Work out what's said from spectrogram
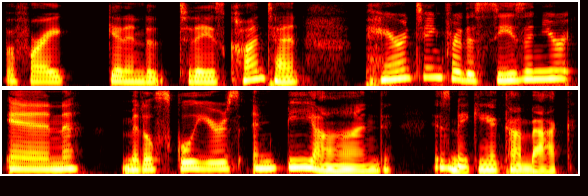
before I get into today's content, parenting for the season you're in, middle school years and beyond is making a comeback.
